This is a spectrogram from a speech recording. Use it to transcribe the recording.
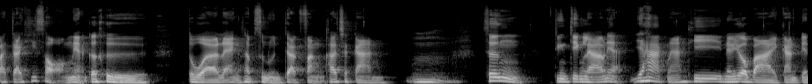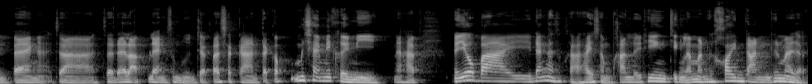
ปัจจัยที่สองเนี่ยก็คือตัวแรงสนับสนุนจากฝั่งข้าราชการอืมซึ่ง จริง ๆ แล้วเนี่ยยากนะที่นโยบายการเปลี่ยนแปลงอะจะจะได้รับแรงสนับสนุนจากราชการ แต่ก็ไม่ใช่ไม่เคยมีนะครับ นโยบายด้านการศึกษาไทยสำคัญเลยที่จริง ๆ แล้วมันค่อยๆดันขึ้นมาจาก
